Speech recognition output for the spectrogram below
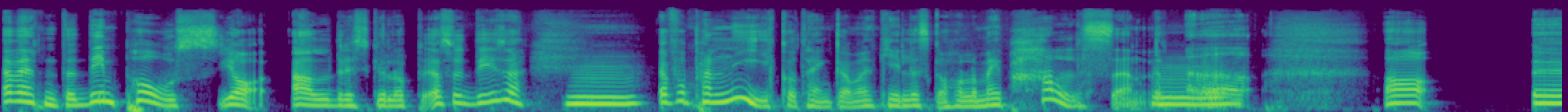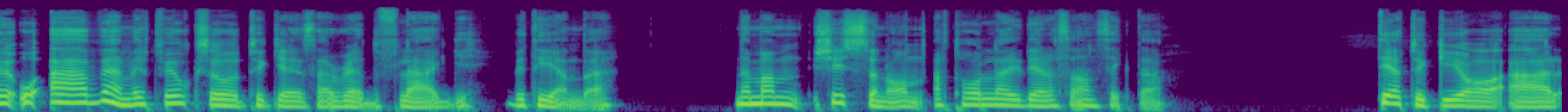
Jag vet inte, det är en pose jag aldrig skulle... upp- Alltså det är så här, Mm. jag får panik att tänka om en kille ska hålla mig på halsen. Mm. Ja, eh, och även, vet vi också tycker jag är så här red flag-beteende. När man kysser någon, att hålla i deras ansikte. Det tycker jag är...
